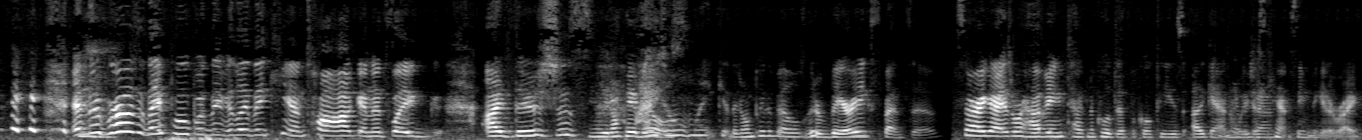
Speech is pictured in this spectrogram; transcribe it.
and they're gross and they poop and they like they can't talk and it's like I there's just Yeah, they don't pay bills. I don't like it. They don't pay the bills. They're very expensive. Sorry guys, we're having technical difficulties again. we Every just time. can't seem to get it right.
